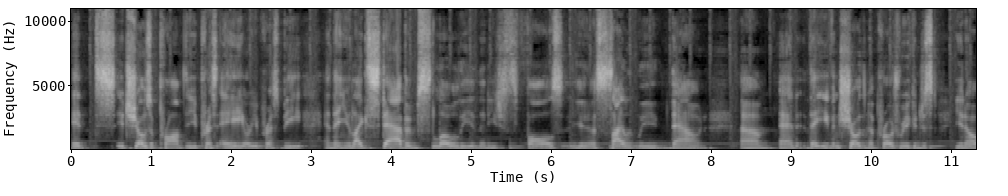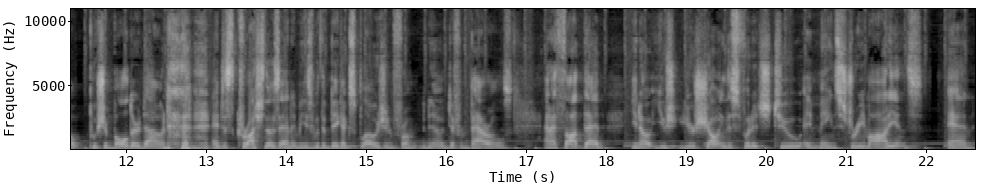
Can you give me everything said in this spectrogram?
it it shows a prompt that you press A or you press B, and then you like stab him slowly, and then he just falls, you know, silently down. Um, and they even showed an approach where you can just, you know, push a boulder down and just crush those enemies with a big explosion from, you know, different barrels. And I thought that, you know, you sh- you're showing this footage to a mainstream audience. And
